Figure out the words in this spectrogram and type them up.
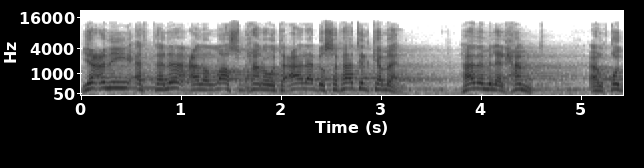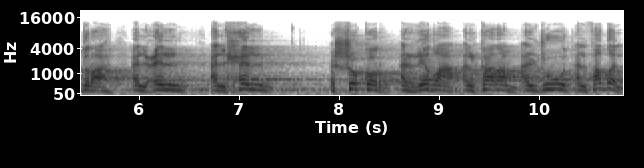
يعني الثناء على الله سبحانه وتعالى بصفات الكمال هذا من الحمد القدرة العلم الحلم الشكر الرضا الكرم الجود الفضل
